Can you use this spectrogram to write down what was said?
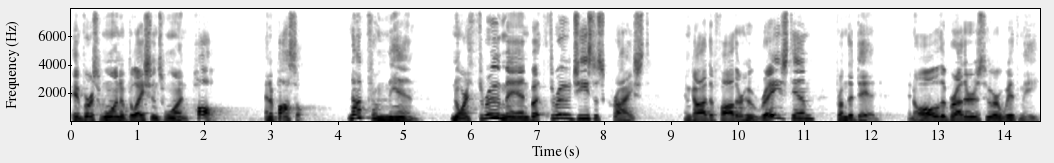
in verse 1 of Galatians 1 Paul, an apostle, not from men, nor through man, but through Jesus Christ and God the Father who raised him from the dead, and all the brothers who are with me,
